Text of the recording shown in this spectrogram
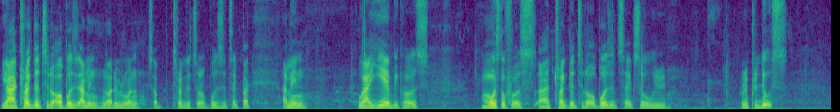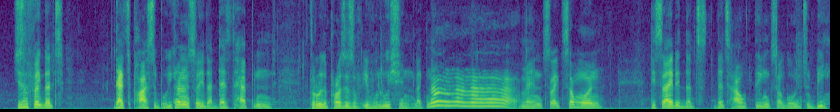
You are attracted to the opposite. I mean, not everyone is attracted to the opposite sex, but I mean, we are here because most of us are attracted to the opposite sex, so we reproduce. Just the fact that that's possible, you cannot say that that's happened through the process of evolution. Like, nah, man, it's like someone decided that that's how things are going to be.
